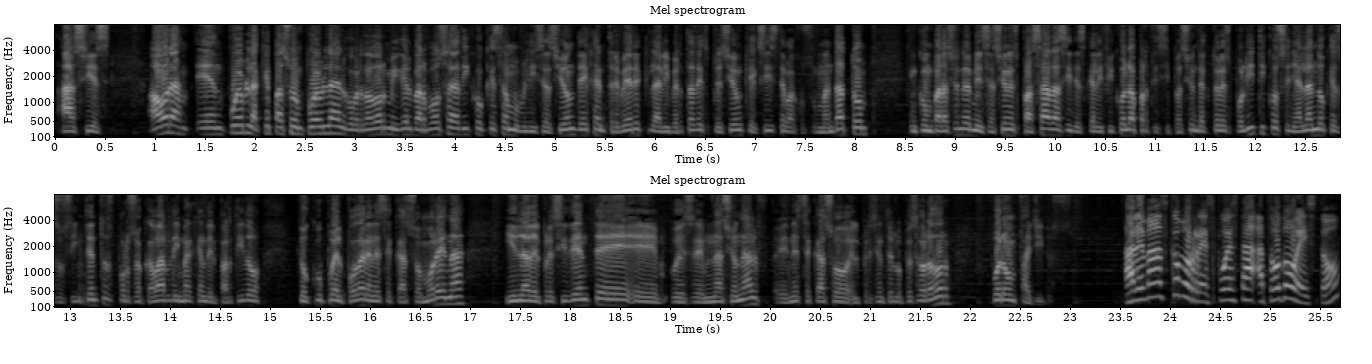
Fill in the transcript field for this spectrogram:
Así es. Ahora, en Puebla, ¿qué pasó en Puebla? El gobernador Miguel Barbosa dijo que esta movilización deja entrever la libertad de expresión que existe bajo su mandato en comparación de administraciones pasadas y descalificó la participación de actores políticos, señalando que sus intentos por socavar la imagen del partido que ocupa el poder, en este caso Morena, y la del presidente eh, pues eh, nacional, en este caso el presidente López Obrador, fueron fallidos. Además, como respuesta a todo esto,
